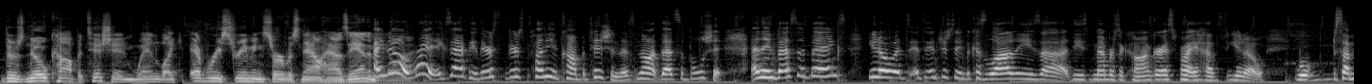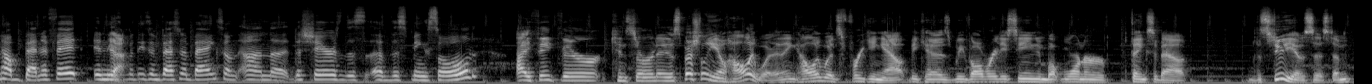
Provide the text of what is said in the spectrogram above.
there's no competition when like every streaming service now has anime. I know, right? Exactly. There's there's plenty of competition. That's not that's the bullshit. And the investment banks, you know, it's, it's interesting because a lot of these uh, these members of Congress probably have you know will somehow benefit in these, Yeah. with these investment banks on, on the, the shares of this of this being sold. I think they're concerned, and especially you know Hollywood. I think Hollywood's freaking out because we've already seen what Warner thinks about the studio system.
